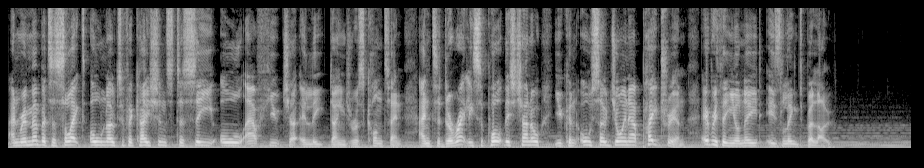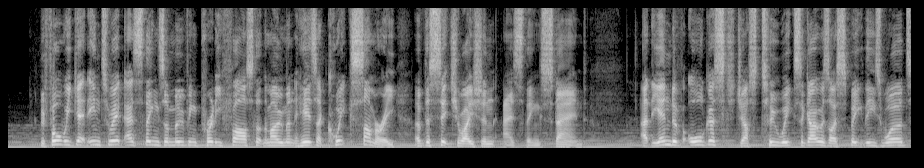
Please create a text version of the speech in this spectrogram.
and remember to select all notifications to see all our future Elite Dangerous content and to directly support this channel you can also join our Patreon. Everything you'll need is linked below. Before we get into it as things are moving pretty fast at the moment here's a quick summary of the situation as things stand. At the end of August just two weeks ago as I speak these words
